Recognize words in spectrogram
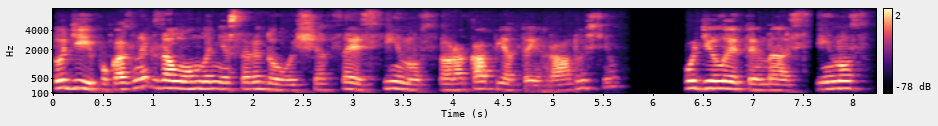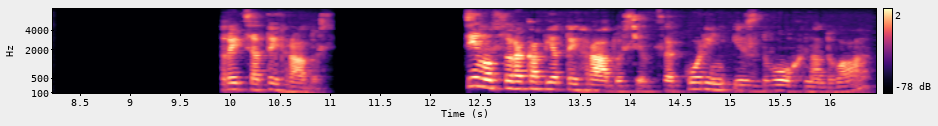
Тоді показник заломлення середовища це синус 45 градусів поділити на синус 30 градусів. Синус 45 градусів це корінь із 2 на 2,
